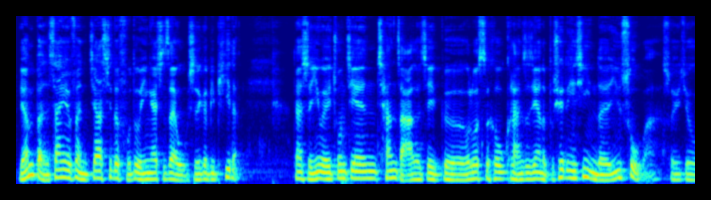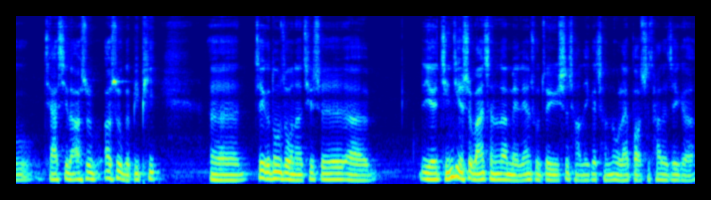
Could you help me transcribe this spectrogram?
原本三月份加息的幅度应该是在五十个 BP 的。但是因为中间掺杂了这个俄罗斯和乌克兰之间的不确定性的因素啊，所以就加息了二十五二十五个 BP，呃，这个动作呢，其实呃也仅仅是完成了美联储对于市场的一个承诺，来保持它的这个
